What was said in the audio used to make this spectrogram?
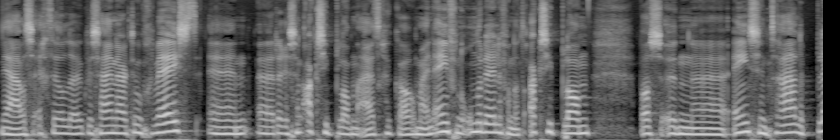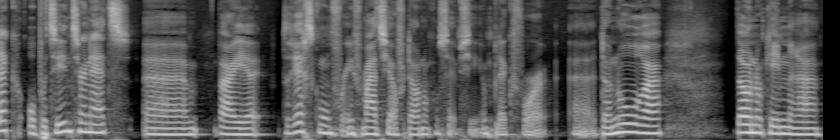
Ja, dat was echt heel leuk. We zijn daar toen geweest en eh, er is een actieplan uitgekomen. En een van de onderdelen van het actieplan was een, eh een centrale plek op het internet... eh, waar je terecht kon voor informatie over donorconceptie. Een plek voor eh, donoren, donorkinderen,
